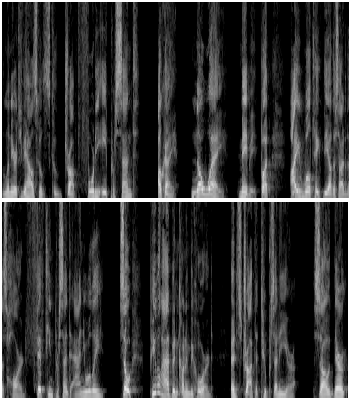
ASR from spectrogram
linear TV households could drop 48%. Okay, no way, maybe, but I will take the other side of this hard 15% annually. So people have been cutting the cord. It's dropped at 2% a year. So their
